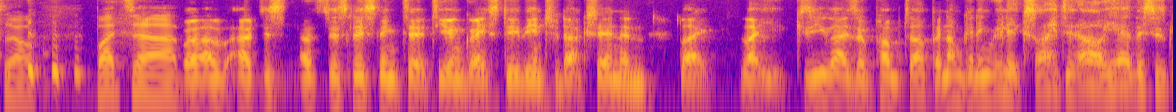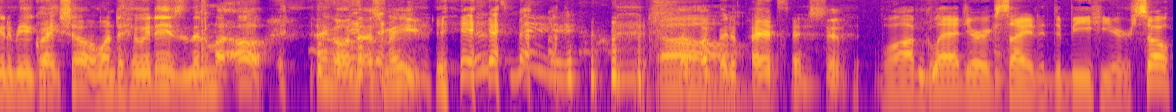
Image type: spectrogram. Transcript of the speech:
So, but uh, well, I, I just I was just listening to, to you and Grace do the introduction, and like like because you guys are pumped up and I'm getting really excited. Oh yeah, this is going to be a great show. I wonder who it is. And then I'm like, oh, hang on, that's me. it's me. oh. I better pay attention. Well, I'm glad you're excited to be here. So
